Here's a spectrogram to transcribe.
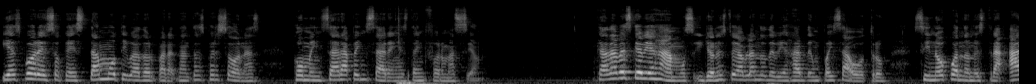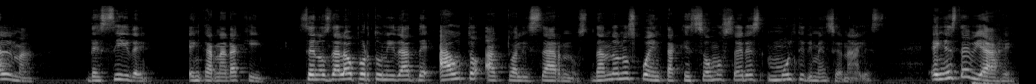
y es por eso que es tan motivador para tantas personas comenzar a pensar en esta información. Cada vez que viajamos, y yo no estoy hablando de viajar de un país a otro, sino cuando nuestra alma decide encarnar aquí, se nos da la oportunidad de autoactualizarnos, dándonos cuenta que somos seres multidimensionales. En este viaje,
